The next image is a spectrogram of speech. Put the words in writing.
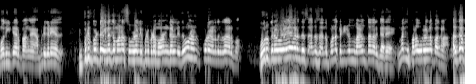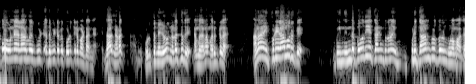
மோதிக்கிட்டே இருப்பாங்க. அப்படி கிடையாது. இப்படிப்பட்ட இணக்கமான சூழல் இப்படிப்பட்ட முரண்கள் இதுவும் கூட நடந்துட்டு தான் இருக்கும். ஊருக்கு நடுவுலயே அவர் அந்த அந்த அந்த பொண்ணை கட்டிட்டு வந்து வாழ்ந்து தான் இருக்காரு. இந்த மாதிரி பல ஊர்களில் பார்க்கலாம். அதுக்காக போய் உடனே எல்லாருமே வீட்டு அந்த வீட்டை போய் கொளுத்திட மாட்டாங்க. ஏதாவது நடக் அப்படி கொளுத்த நிகழ்வு நடக்குது. நம்ம இதெல்லாம் மறுக்கல. ஆனா இப்படி இல்லாமல் இருக்கு. இப்போ இந்த- பகுதியை காண்பதன் இப்படி காண்பதன் மூலமாக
